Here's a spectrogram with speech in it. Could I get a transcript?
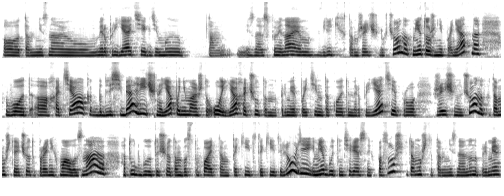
э, там, не знаю, мероприятия, где мы там, не знаю, вспоминаем великих там женщин-ученых, мне тоже непонятно, вот, а, хотя как бы для себя лично я понимаю, что, ой, я хочу там, например, пойти на такое-то мероприятие про женщин-ученых, потому что я что-то про них мало знаю, а тут будут еще там выступать там такие-то, такие-то люди, и мне будет интересно их послушать, потому что там, не знаю, ну, например,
